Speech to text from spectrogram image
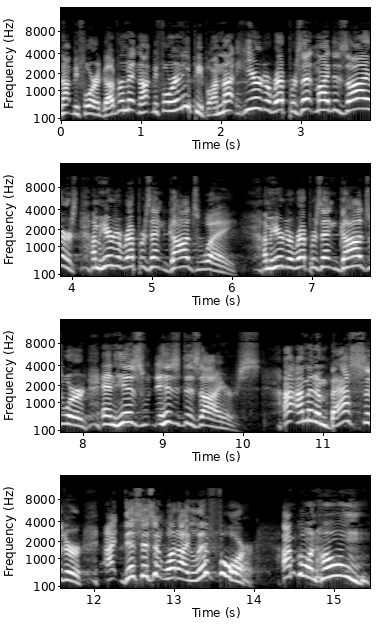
Not before a government, not before any people. I'm not here to represent my desires. I'm here to represent God's way. I'm here to represent God's word and His, His desires. I, am an ambassador. I, this isn't what I live for. I'm going home.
